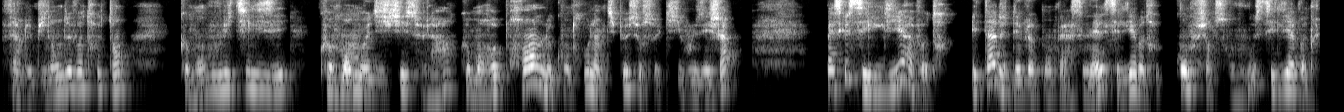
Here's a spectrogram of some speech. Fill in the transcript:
Faire le bilan de votre temps, comment vous l'utilisez, comment modifier cela, comment reprendre le contrôle un petit peu sur ce qui vous échappe, parce que c'est lié à votre état de développement personnel, c'est lié à votre confiance en vous, c'est lié à votre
